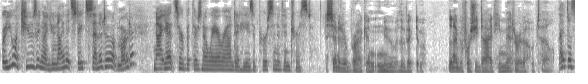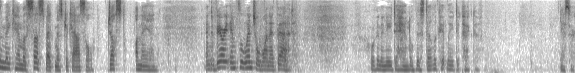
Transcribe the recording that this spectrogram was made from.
Are you accusing a United States Senator of murder? Not yet, sir, but there's no way around it. He is a person of interest. Senator Bracken knew the victim. The night before she died, he met her at a hotel. That doesn't make him a suspect, Mr. Castle. Just a man. And a very influential one at that. We're gonna need to handle this delicately, Detective. Yes, sir.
